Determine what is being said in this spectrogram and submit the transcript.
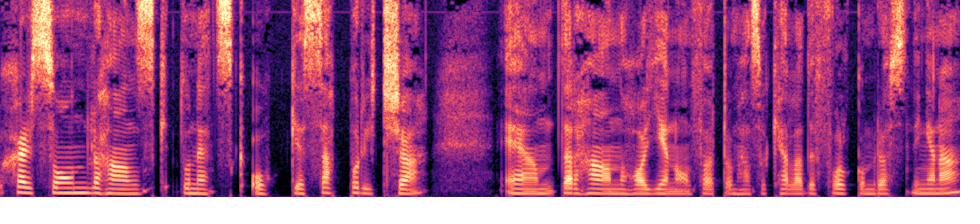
Cherson, Luhansk, Donetsk och Zaporizjzja, eh, där han har genomfört de här så kallade folkomröstningarna.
